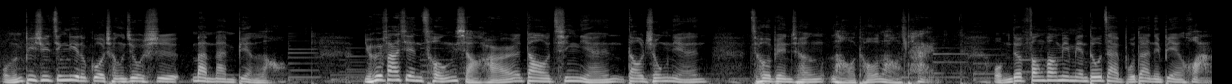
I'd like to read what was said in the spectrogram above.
我们必须经历的过程就是慢慢变老。你会发现，从小孩到青年到中年，最后变成老头老太，我们的方方面面都在不断的变化。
